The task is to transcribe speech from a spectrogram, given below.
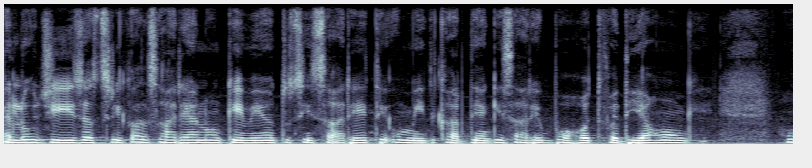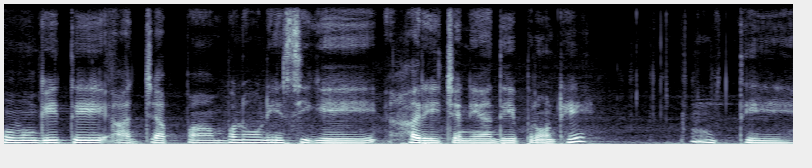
ਹੈਲੋ ਜੀ, ਸਤਿ ਸ੍ਰੀ ਅਕਾਲ ਸਾਰਿਆਂ ਨੂੰ। ਕਿਵੇਂ ਹੋ ਤੁਸੀਂ ਸਾਰੇ? ਤੇ ਉਮੀਦ ਕਰਦੇ ਹਾਂ ਕਿ ਸਾਰੇ ਬਹੁਤ ਵਧੀਆ ਹੋਵੋਗੇ। ਹੋਵੋਗੇ ਤੇ ਅੱਜ ਆਪਾਂ ਬਣਾਉਣੇ ਸੀਗੇ ਹਰੇ ਚਨਿਆਂ ਦੇ ਪਰੌਂਠੇ। ਤੇ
